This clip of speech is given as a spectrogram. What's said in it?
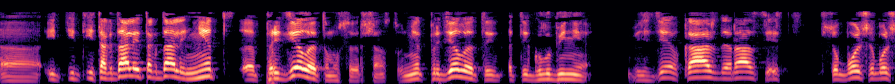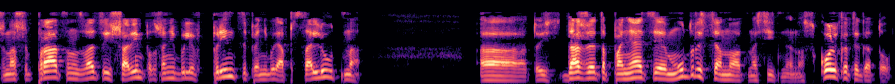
Э, и, и, и так далее, и так далее. Нет э, предела этому совершенству, нет предела этой, этой глубине. Везде, каждый раз есть все больше и больше. Наши працы называются Ишарим, потому что они были в принципе, они были абсолютно. А, то есть даже это понятие мудрости, оно относительное. Насколько ты готов?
